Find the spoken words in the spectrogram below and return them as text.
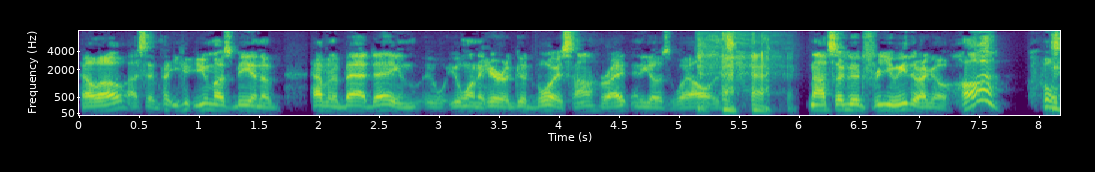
"Hello." I said, "But you, you must be in a." having a bad day and you want to hear a good voice, huh? Right? And he goes, well, it's not so good for you either. I go, huh? What?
